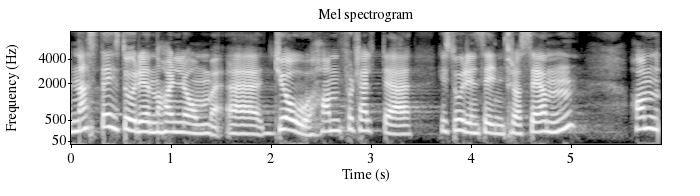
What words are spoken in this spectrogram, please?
Den neste historien handler om eh, Joe. Han fortalte historien sin fra scenen. Han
